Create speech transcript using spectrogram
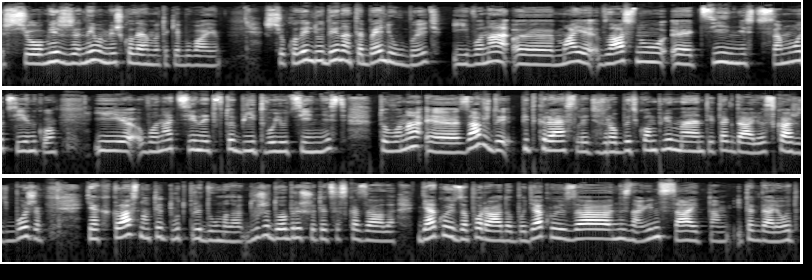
що між ними, між колегами таке буває. Що коли людина тебе любить і вона е, має власну е, цінність, самооцінку, і вона цінить в тобі твою цінність, то вона е, завжди підкреслить, зробить комплімент і так далі. Скажуть, Боже, як класно ти тут придумала, дуже добре, що ти це сказала. Дякую за пораду, або дякую за не знаю, інсайт там і так далі. От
